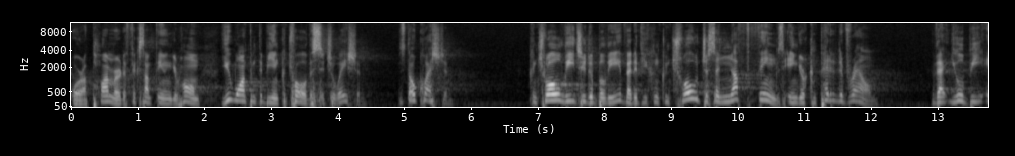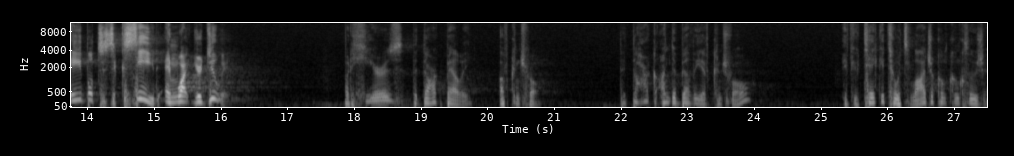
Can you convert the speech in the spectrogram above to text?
or a plumber to fix something in your home, you want them to be in control of the situation. There's no question. Control leads you to believe that if you can control just enough things in your competitive realm, that you'll be able to succeed in what you're doing. But here's the dark belly of control. The dark underbelly of control, if you take it to its logical conclusion,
